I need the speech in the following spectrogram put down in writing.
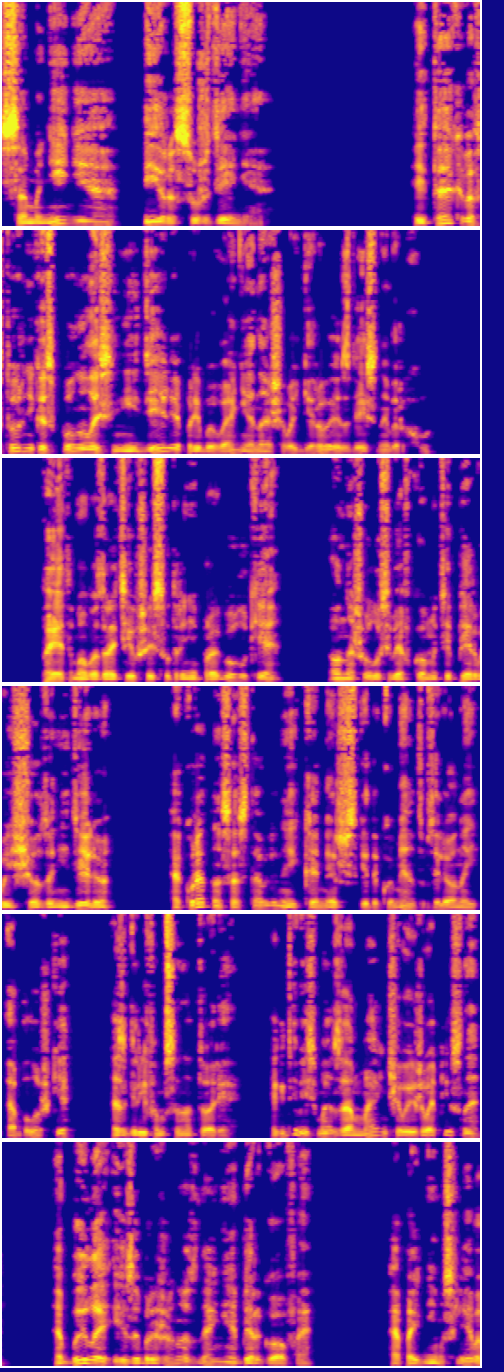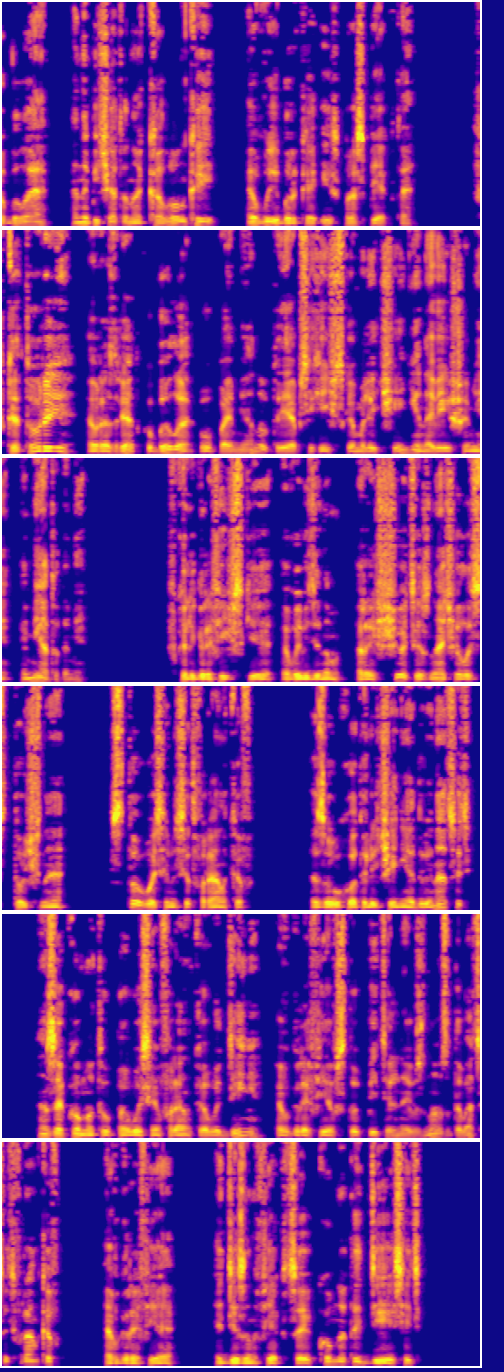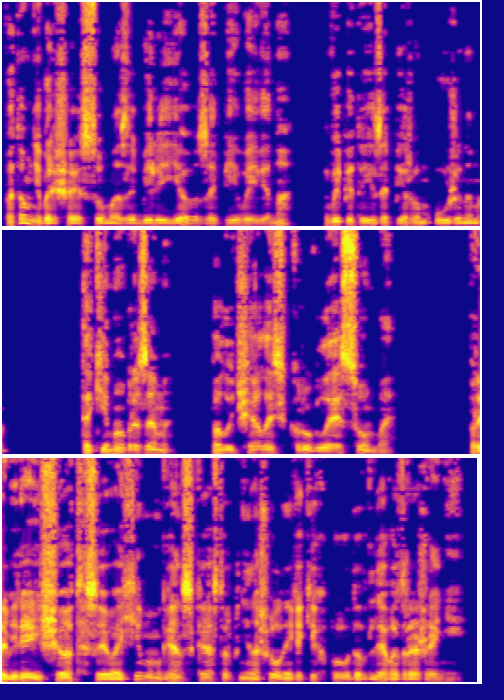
Сомнения и рассуждения. Итак, во вторник исполнилась неделя пребывания нашего героя здесь наверху. Поэтому, возвратившись с утренней прогулки, он нашел у себя в комнате первый счет за неделю, аккуратно составленный коммерческий документ в зеленой обложке с грифом санатория, где весьма заманчиво и живописно было изображено здание Бергофа, а под ним слева была напечатана колонкой выборка из проспекта, в которой в разрядку было упомянуто и о психическом лечении новейшими методами. В каллиграфически выведенном расчете значилось точно 180 франков, за уход и лечение 12, за комнату по 8 франков в день, в графе «Вступительный взнос» 20 франков, в графе «Дезинфекция комнаты» 10, потом небольшая сумма за белье, за пиво и вино, выпитые за первым ужином. Таким образом, получалась круглая сумма. Проверяя счет с Иоахимом, Ганс Касторп не нашел никаких поводов для возражений.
